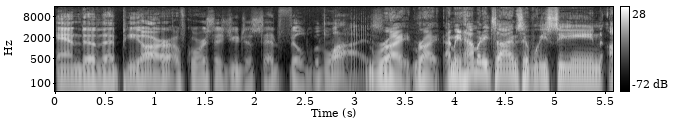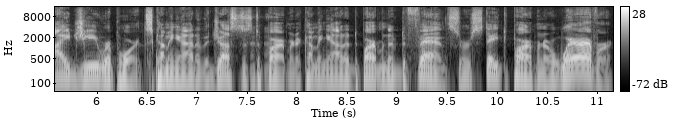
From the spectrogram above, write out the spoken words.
and uh, that PR, of course, as you just said, filled with lies. Right, right. I mean, how many times have we seen IG reports coming out of the Justice Department or coming out of Department of Defense or State Department or wherever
